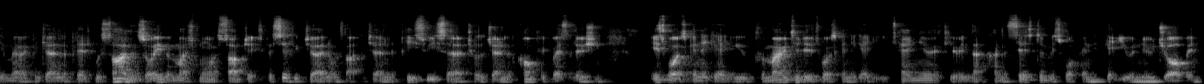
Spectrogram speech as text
the American Journal of Political Science or even much more subject specific journals like the Journal of Peace Research or the Journal of Conflict Resolution, is what's going to get you promoted, is what's going to get you tenure if you're in that kind of system, is what's going to get you a new job in,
